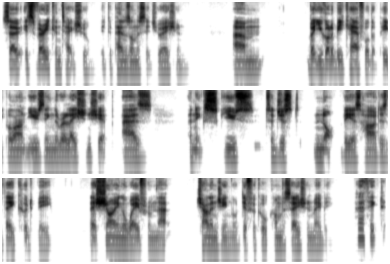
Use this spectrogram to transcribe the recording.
So it's very contextual. It depends on the situation. Um, but you've got to be careful that people aren't using the relationship as an excuse to just not be as hard as they could be. They're shying away from that challenging or difficult conversation, maybe. Perfect.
